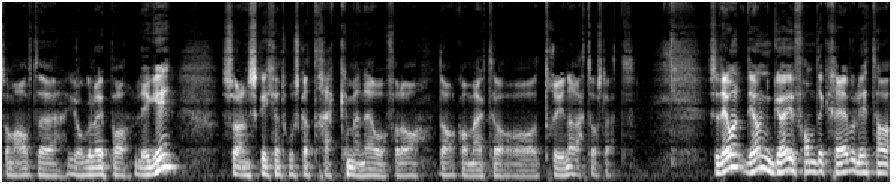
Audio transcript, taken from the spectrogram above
som av og til joggeløypa ligger i, så ønsker jeg ikke at hun skal trekke meg nedover, for da, da kommer jeg til å tryne, rett og slett. Så det er, jo, det er, jo, en gøy form. Det krever litt av,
